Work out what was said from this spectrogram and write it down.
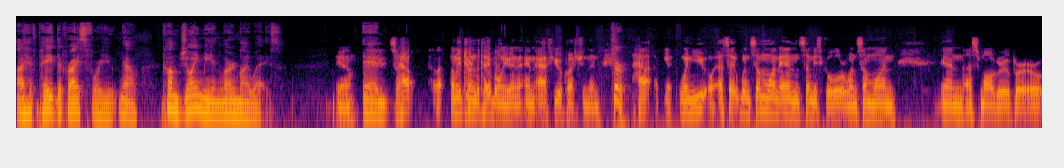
I have paid the price for you. Now come join me and learn my ways. Yeah. And so, how, let me turn the table on you and, and, ask you a question then. Sure. How, when you, I say, when someone in Sunday school or when someone in a small group or, or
